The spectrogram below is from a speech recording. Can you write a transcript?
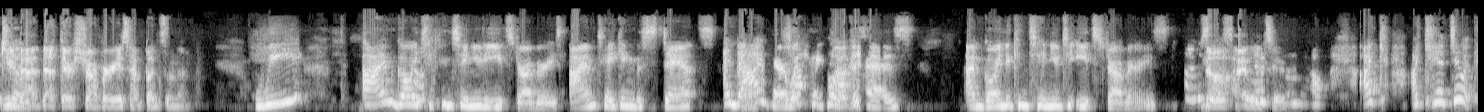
Too No, bad that their strawberries have bugs in them. We I'm going to continue to eat strawberries. I'm taking the stance. And I I don't care what TikTok says. I'm going to continue to eat strawberries. I'm No, so I will too. I, I can't do it.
